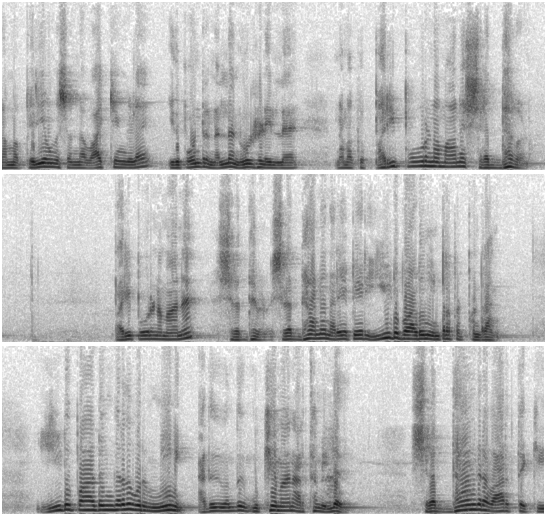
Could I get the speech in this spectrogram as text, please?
நம்ம பெரியவங்க சொன்ன வாக்கியங்களை இது போன்ற நல்ல நூல்கள் இல்லை நமக்கு பரிபூர்ணமான ஸ்ரத்த வேணும். பரிபூர்ணமான ஸ்ரத்த வேணும். ஸ்ரத்தான நிறைய பேர் ஈடுபாடுன்னு இன்டர்பிரட் பண்ணுறாங்க ஈடுபாடுங்கிறது ஒரு மீனிங் அது வந்து முக்கியமான அர்த்தம் இல்லை ஸ்ரத்தாங்கிற வார்த்தைக்கு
